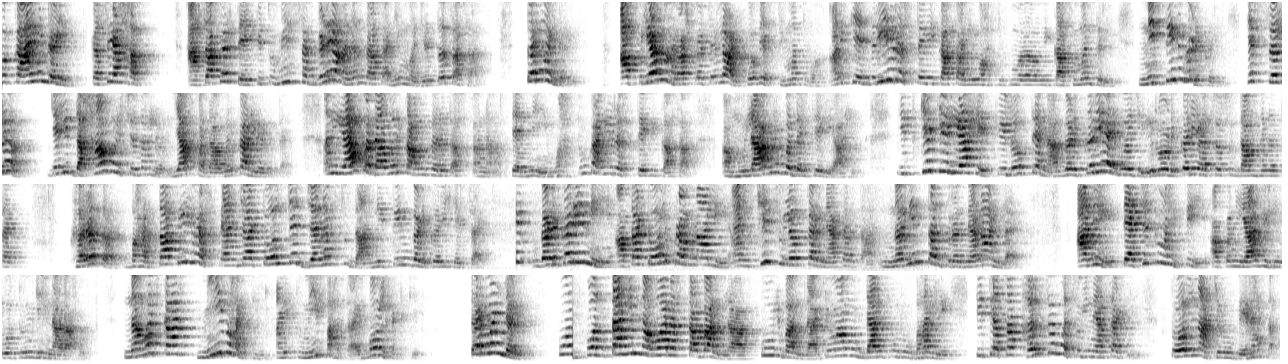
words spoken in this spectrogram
मग काय मंडळी? कसे आहात? आशा करते की तुम्ही सगळे आनंदात आणि मजेतच असाल. तर मंडळी आपल्या महाराष्ट्राचे लाडकं व्यक्तिमत्व आणि केंद्रीय रस्ते विकास आणि वाहतूक विकास मंत्री नितीन गडकरी हे सलग गेली दहा वर्ष झालं या पदावर कार्यरत आहेत. आणि या पदावर काम करत असताना त्यांनी वाहतूक आणि रस्ते विकासात आमूलाग्र बदल केले आहेत. इतके केले आहेत की लोक त्यांना गडकरी ऐवजी रोडकरी असं सुद्धा म्हणत आहेत. खरं तर भारतातील रस्त्यांच्या टोलचे जनक सुद्धा नितीन गडकरी हेच आहेत. गडकरींनी आता टोल प्रणाली आणखी सुलभ करण्याकरता नवीन तंत्रज्ञान आणलंय. आणि त्याचीच माहिती आपण या व्हिडिओतून घेणार आहोत. नमस्कार मी भारती आणि तुम्ही पाहताय बोल हटके तर मंडळी कोणताही नवा रस्ता बांधला पूल बांधला किंवा उड्डाण पूल उभारले की त्याचा खर्च वसुलण्यासाठी टोल नाके उभे राहतात.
